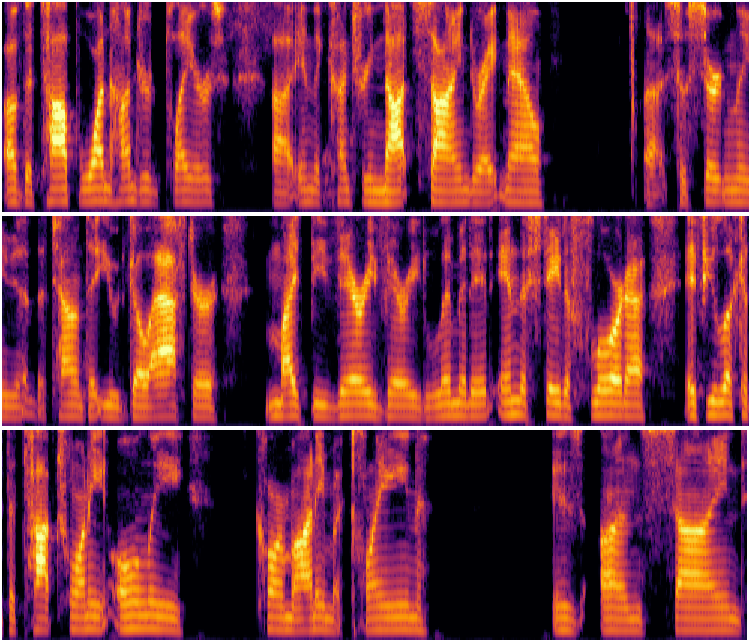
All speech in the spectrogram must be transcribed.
of the top 100 players uh, in the country not signed right now. Uh, so certainly the, the, talent that you would go after might be very, very limited in the state of Florida. If you look at the top 20, only Cormani McClain is unsigned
